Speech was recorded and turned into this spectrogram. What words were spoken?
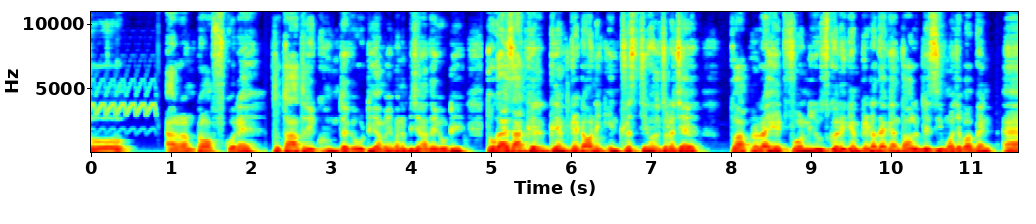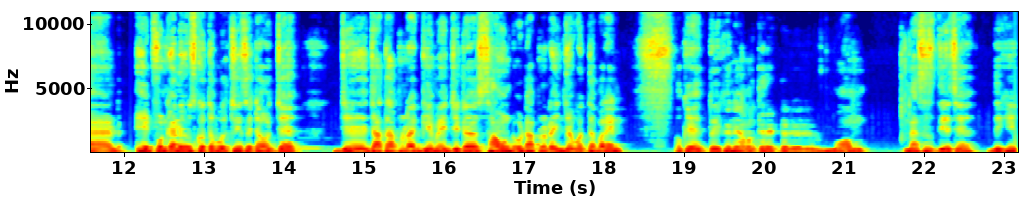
তো অ্যালার্মটা অফ করে তো তাড়াতাড়ি ঘুম থেকে উঠি আমি মানে বিছানা থেকে উঠি। তো গাইজ আজকের গেম প্লেটা অনেক ইন্টারেস্টিং হতে চলেছে। তো আপনারা হেডফোন ইউজ করে গেম প্লেটা দেখেন, তাহলে বেশি মজা পাবেন। অ্যান্ড হেডফোন কেন ইউজ করতে বলছি, সেটা হচ্ছে যে, যাতে আপনারা গেমের যেটা সাউন্ড ওটা আপনারা এনজয় করতে পারেন। ওকে তো এখানে আমার ক্যারেক্টারের মম মেসেজ দিয়েছে, দেখি।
